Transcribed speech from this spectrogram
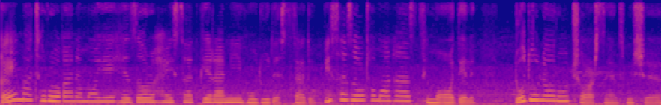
قیمت روغن مایه 1800 گرمی حدود 120 هزار تومان هست که معادل دو دلار و چهار سنت میشه.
